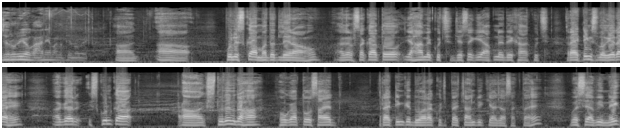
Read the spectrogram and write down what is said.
ज़रूरी होगा आने वाले दिनों में। आ, आ, पुलिस का मदद ले रहा हूँ। अगर सका तो यहाँ में कुछ जैसे कि आपने देखा कुछ राइटिंग्स वगैरह है। अगर स्कूल का स्टूडेंट रहा होगा तो शायद राइटिंग के द्वारा कुछ पहचान भी किया जा सकता है। वैसे अभी नहीं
